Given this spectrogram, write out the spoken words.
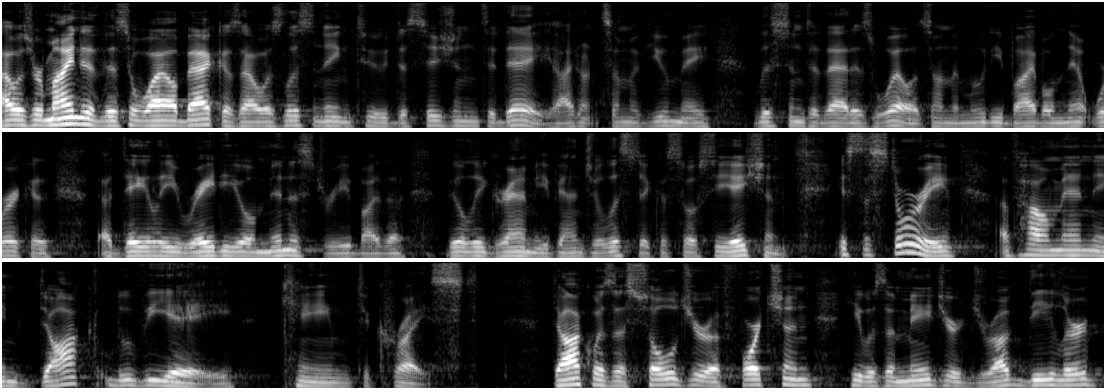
I was reminded of this a while back as I was listening to Decision Today. I don't. Some of you may listen to that as well. It's on the Moody Bible Network, a, a daily radio ministry by the Billy Graham Evangelistic Association. It's the story of how a man named Doc Louvier came to Christ. Doc was a soldier of fortune, he was a major drug dealer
